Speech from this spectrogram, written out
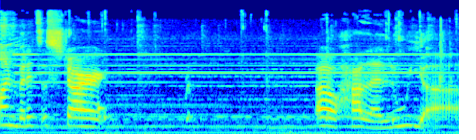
One, but it's a start. Oh, hallelujah.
